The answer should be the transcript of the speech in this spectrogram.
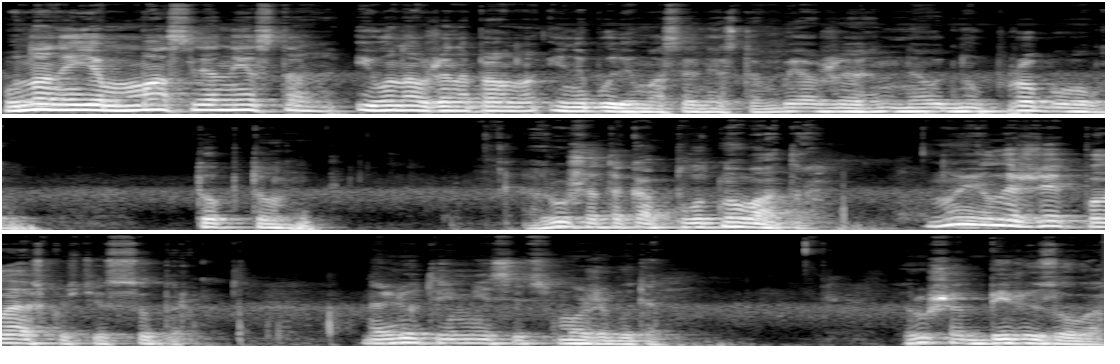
Вона не є масляниста, і вона вже, напевно, і не буде масляниста, бо я вже не одну пробував. Тобто груша така плотнувата. Ну і лежить по лежкості супер. На лютий місяць може бути. Груша бірюзова.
